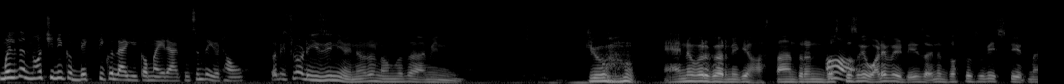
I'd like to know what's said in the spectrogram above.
मैले त नचिनेको व्यक्तिको लागि कमाइरहेको छु नि त यो ठाउँ तर इट्स नट इजी नि होइन र नम्रता आई मिन त्यो ह्यान्डओभर गर्ने कि हस्तान्तरण वाट एभर इट इज होइन स्टेटमा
